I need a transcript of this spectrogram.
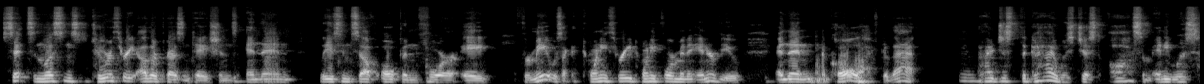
sits and listens to two or three other presentations, and then leaves himself open for a for me, it was like a 23, 24 minute interview. And then Nicole after that. Mhm. I just, the guy was just awesome. And he was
